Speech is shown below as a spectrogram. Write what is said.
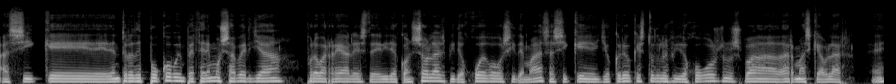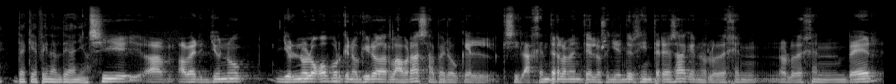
Así que dentro de poco empezaremos a ver ya pruebas reales de videoconsolas, videojuegos y demás. Así que yo creo que esto de los videojuegos nos va a dar más que hablar ¿eh? de aquí a final de año. Sí, a, ver, yo no, yo no lo hago porque no quiero dar la brasa, pero que si la gente realmente, los oyentes, se interesa, que nos lo dejen, nos lo dejen ver.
